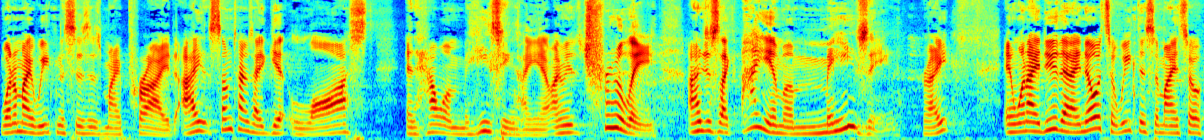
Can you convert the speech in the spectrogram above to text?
One of my weaknesses is my pride. I sometimes I get lost in how amazing I am. I mean, truly, I'm just like, I am amazing, right? And when I do that, I know it's a weakness of mine, so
